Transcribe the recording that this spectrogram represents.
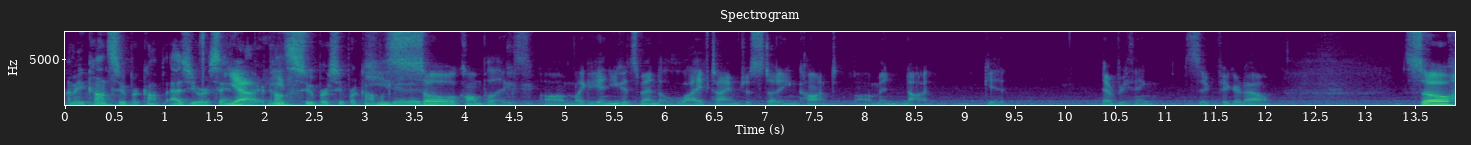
I mean, Kant's super comp. As you were saying, Yeah, earlier, Kant's super super complicated. He's so complex. Um, like again, you could spend a lifetime just studying Kant um, and not get everything figured out. So,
